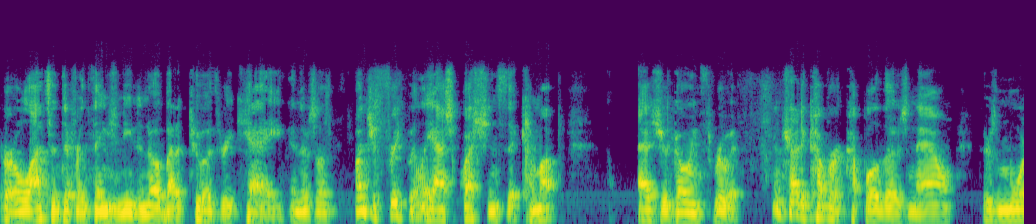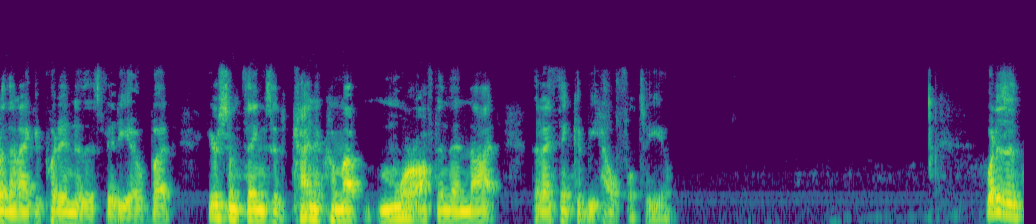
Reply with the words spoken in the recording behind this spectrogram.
There are lots of different things you need to know about a 203K, and there's a bunch of frequently asked questions that come up as you're going through it. And try to cover a couple of those now. There's more than I could put into this video, but here's some things that kind of come up more often than not that I think could be helpful to you. What is a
